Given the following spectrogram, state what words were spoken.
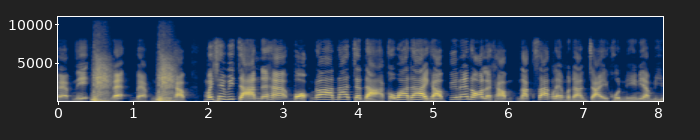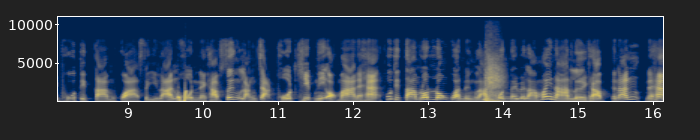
แบบนี้และ แบบนี้ครับ ไม่ใช่วิจารณ์นะฮะ บอกว่าน่าจะด่าก็ว่าได้ครับ คือแน่นอนแหละครับ นักสร้างแรงบันดาลใจคนนี้เนี่ยมีผู้ติดตามกว่า 4 ล้านคนนะครับ ซึ่งหลังจากโพสต์คลิปนี้ออกมานะฮะ ผู้ติดตามลดลงกว่า 1 ล้านคนในเวลาไม่นานเลยครับฉะนั้นนะฮะ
